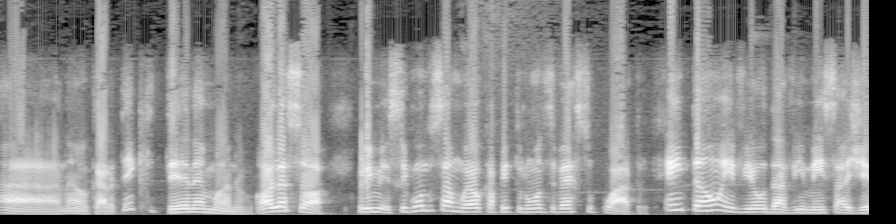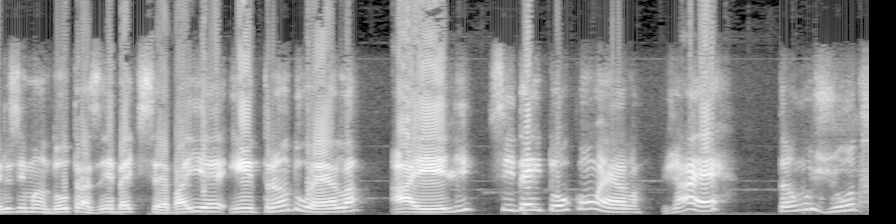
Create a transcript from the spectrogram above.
Ah, não, cara, tem que ter, né, mano? Olha só, primeiro, segundo Samuel, capítulo 11, verso 4. Então enviou Davi mensageiros e mandou trazer Betseba e, e entrando ela a ele, se deitou com ela. Já é. Tamo junto.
